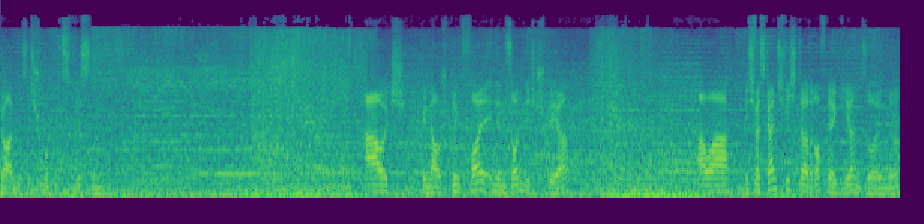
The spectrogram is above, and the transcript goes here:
Schaden, das ist schon mal gut zu wissen. Autsch. Genau, springt voll in den Sonnenlichtspeer. Aua. Ich weiß gar nicht, wie ich darauf reagieren soll, ne?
